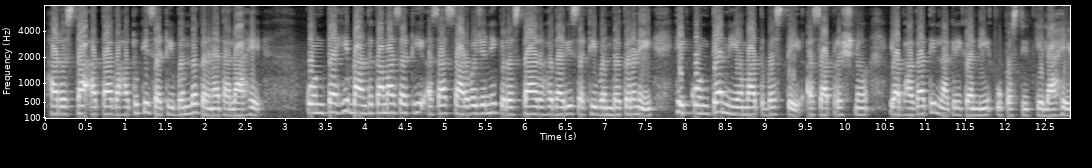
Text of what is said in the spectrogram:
हा रस्ता आता वाहतुकीसाठी बंद करण्यात आला आहे. कोणत्याही बांधकामासाठी असा सार्वजनिक रस्ता रहदारीसाठी बंद करणे हे कोणत्या नियमात बसते असा प्रश्न या भागातील नागरिकांनी उपस्थित केला आहे.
